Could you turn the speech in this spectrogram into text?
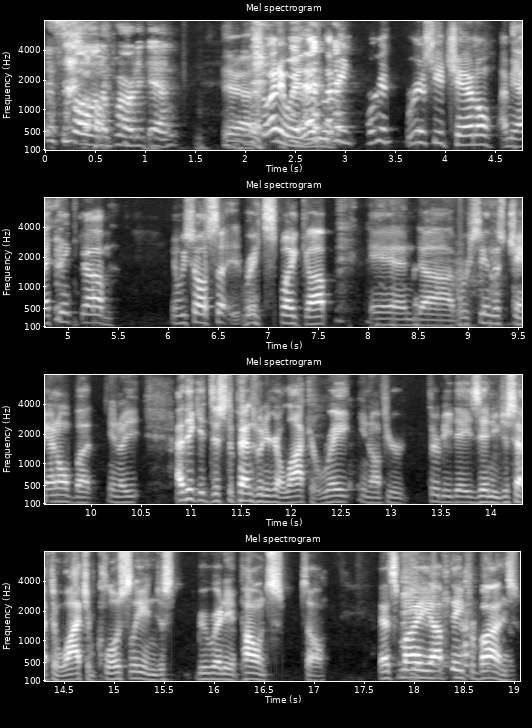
It's falling apart again. Yeah. So anyway, that, I mean, we're gonna we're gonna see a channel. I mean, I think. um and we saw rates spike up, and uh, we're seeing this channel. But you know, I think it just depends when you're going to lock a rate. You know, if you're 30 days in, you just have to watch them closely and just be ready to pounce. So that's my update for bonds.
